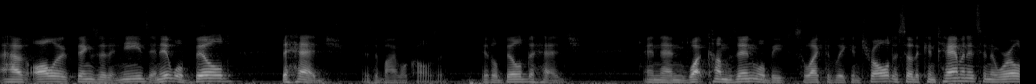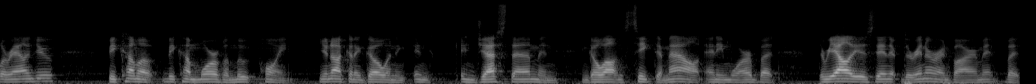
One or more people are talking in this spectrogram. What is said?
have all the things that it needs, and it will build the hedge, as the Bible calls it. It'll build the hedge. And then what comes in will be selectively controlled. And so the contaminants in the world around you become, a, become more of a moot point. You're not going to go and, and, ingest them and, and go out and seek them out anymore. But the reality is they're in our environment, but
